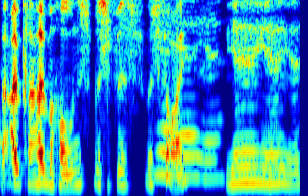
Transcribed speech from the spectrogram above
The Oklahoma Horns was was was yeah, fine. Yeah, yeah. Yeah, yeah.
